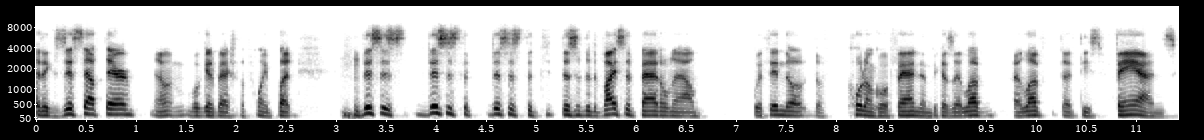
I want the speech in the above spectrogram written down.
that exists out there. And we'll get back to the point, but this is this is the this is the this is the divisive battle now within the the quote unquote fandom because I love I love that these fans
